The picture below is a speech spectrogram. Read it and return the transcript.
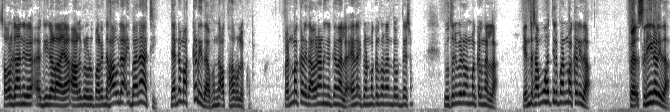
സ്വർഗാനുരാഗികളായ ആളുകളോട് പറയുന്നത് ഹൗല ഇ ബനാത്തി. ഇതെന്റെ മക്കളിതാ ഹുന്ന അത്തഹറുലക്കും ഇത് അവരാണ് നിങ്ങൾക്ക് നല്ല ഏതാ പെൺമക്കൾ എന്ന് പറഞ്ഞാൽ എന്താ ഉദ്ദേശം? യൂത്ത് നബിയുടെ പെൺമക്കൾ എന്നല്ല. എന്റെ സമൂഹത്തിൽ പെൺമക്കളിതാ സ്ത്രീകളിതാ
